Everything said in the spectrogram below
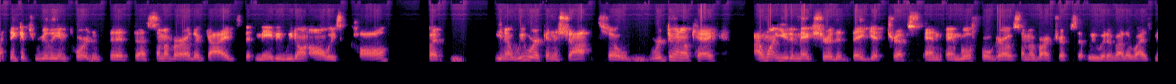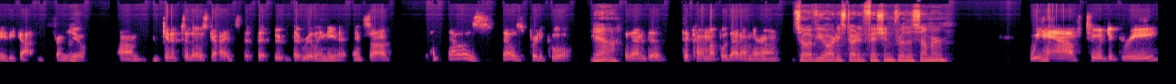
I think it's really important that uh, some of our other guides that maybe we don't always call, but you know, we work in the shop, so we're doing okay. I want you to make sure that they get trips, and and we'll forego some of our trips that we would have otherwise maybe gotten from hmm. you. Um, get it to those guides that that that really need it. And so that was that was pretty cool. Yeah, for them to to come up with that on their own. So have you already started fishing for the summer? We have to a degree.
